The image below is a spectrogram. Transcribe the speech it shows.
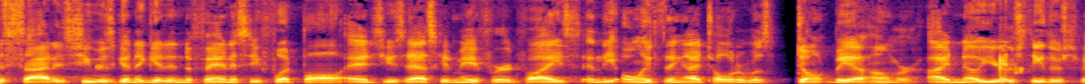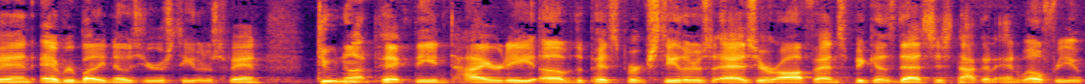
decided she was going to get into fantasy football, and she's asking me for advice. And the only thing I told her was, "Don't be a homer. I know you're a Steelers fan. Everybody knows you're a Steelers fan." Do not pick the entirety of the Pittsburgh Steelers as your offense because that's just not going to end well for you.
